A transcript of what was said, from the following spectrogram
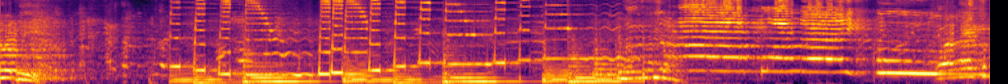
নবী ওয়ালাইকুম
